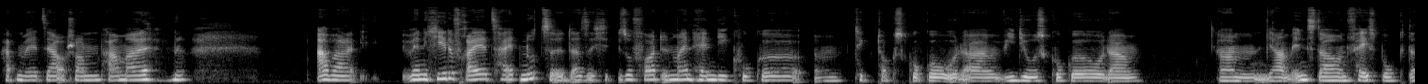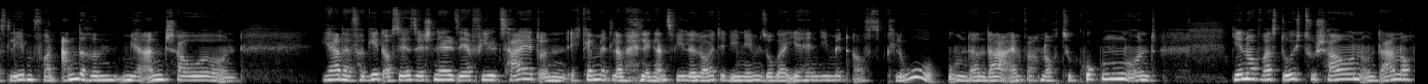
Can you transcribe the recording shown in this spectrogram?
hatten wir jetzt ja auch schon ein paar Mal. Ne? Aber wenn ich jede freie Zeit nutze, dass ich sofort in mein Handy gucke, ähm, TikToks gucke oder Videos gucke oder ähm, ja, Insta und Facebook das Leben von anderen mir anschaue und ja, da vergeht auch sehr, sehr schnell sehr viel Zeit und ich kenne mittlerweile ganz viele Leute, die nehmen sogar ihr Handy mit aufs Klo, um dann da einfach noch zu gucken und hier noch was durchzuschauen und da noch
